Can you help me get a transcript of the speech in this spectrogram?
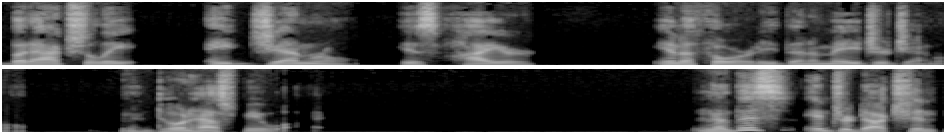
but actually a general is higher in authority than a major general. And don't ask me why. Now, this introduction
